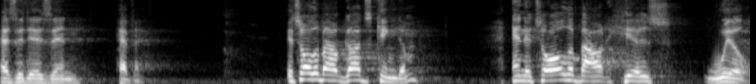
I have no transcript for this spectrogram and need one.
as it is in heaven. It's all about God's kingdom, and it's all about His will.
